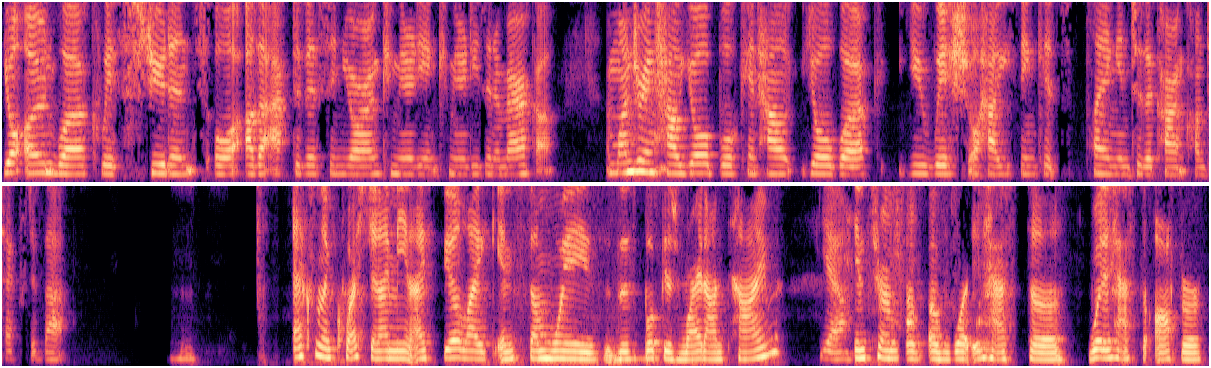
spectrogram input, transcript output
your own work with students or other activists in your own community and communities in America. I'm wondering how your book and how your work you wish or how you think it's playing into the current context of that. Mm-hmm. Excellent question. I mean, I feel like in some ways this book is right on time. Yeah. In terms of, of what it has to what it has to offer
